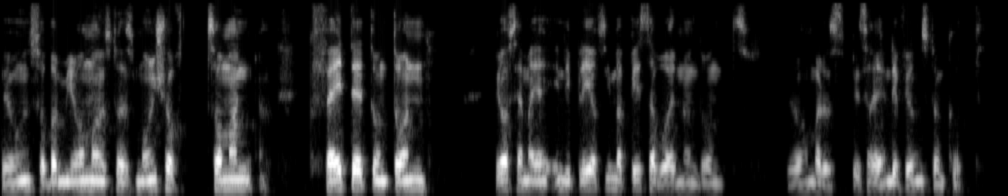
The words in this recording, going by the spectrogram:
bei uns, aber wir haben uns da als Mannschaft zusammen gefeitet und dann ja, sind wir in die Playoffs immer besser geworden und, und ja, haben wir das bessere Ende für uns dann gehabt.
